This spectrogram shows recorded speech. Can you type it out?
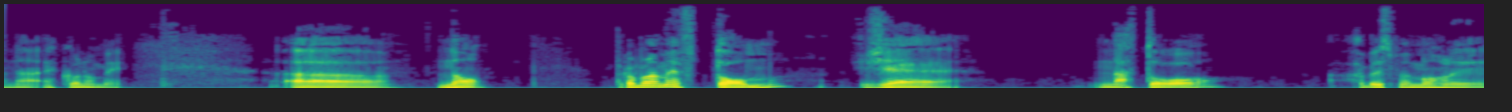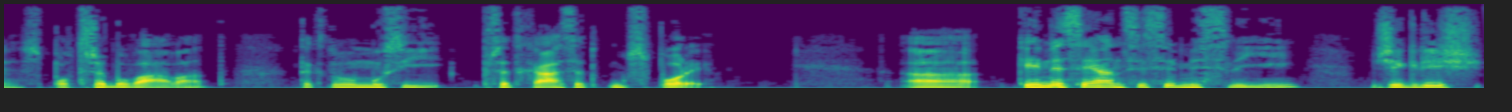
na ekonomii. No, problém je v tom, že na to, aby jsme mohli spotřebovávat, tak tomu musí předcházet úspory. Keynesiánci si myslí, že když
